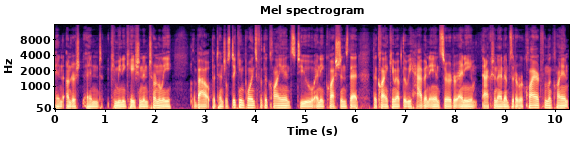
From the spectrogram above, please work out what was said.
and under and communication internally about potential sticking points for the clients to any questions that the client came up that we haven't answered or any action items that are required from the client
